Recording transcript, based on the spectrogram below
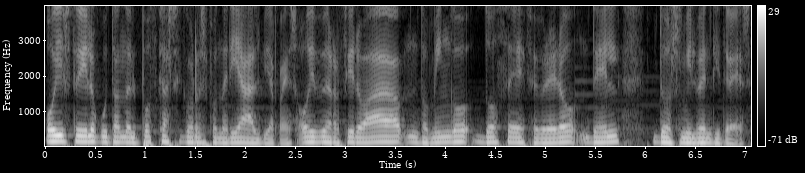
hoy estoy locutando el podcast que correspondería al viernes. Hoy me refiero a domingo 12 de febrero del 2023,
